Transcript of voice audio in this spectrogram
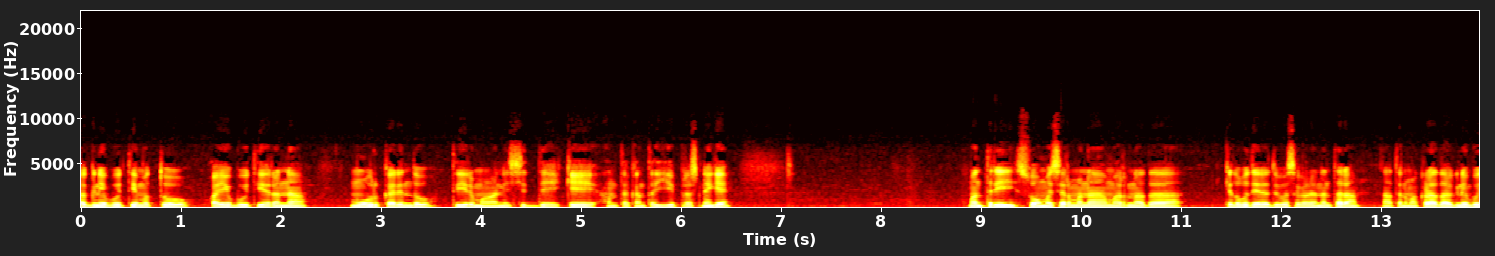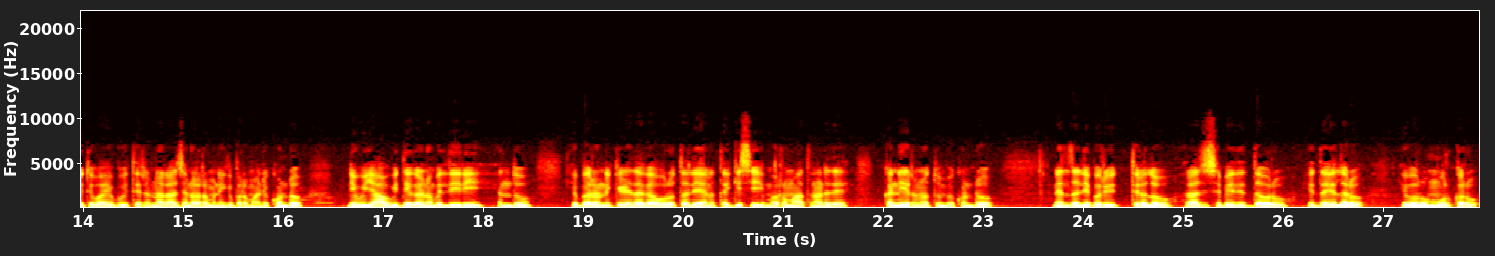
ಅಗ್ನಿಭೂತಿ ಮತ್ತು ವಾಯುಭೂತಿಯರನ್ನು ಮೂರ್ಖರೆಂದು ತೀರ್ಮಾನಿಸಿದ್ದೇಕೆ? ಅಂತಕ್ಕಂಥ ಈ ಪ್ರಶ್ನೆಗೆ ಮಂತ್ರಿ ಸೋಮಶರ್ಮನ ಮರಣದ ಕೆಲವು ದಿನ ದಿವಸಗಳ ನಂತರ ಆತನ ಮಕ್ಕಳಾದ ಅಗ್ನಿಭೂತಿ ವಾಯುಭೂತಿಯರನ್ನು ರಾಜನು ಅರಮನೆಗೆ ಬರಮಾಡಿಕೊಂಡು, ನೀವು ಯಾವ ವಿದ್ಯೆಗಳನ್ನು ಬಲ್ಲೀರಿ? ಎಂದು ಇಬ್ಬರನ್ನು ಕೇಳಿದಾಗ ಅವರು ತಲೆಯನ್ನು ತಗ್ಗಿಸಿ ಮರು ಮಾತನಾಡದೆ ಕಣ್ಣೀರನ್ನು ತುಂಬಿಕೊಂಡು ನೆಲದಲ್ಲಿ ಬರೆಯುತ್ತಿರಲು ರಾಜ್ಯಸಭೆಯಲ್ಲಿದ್ದವರು ಇದ್ದ ಎಲ್ಲರೂ, ಇವರು ಮೂರ್ಖರು,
